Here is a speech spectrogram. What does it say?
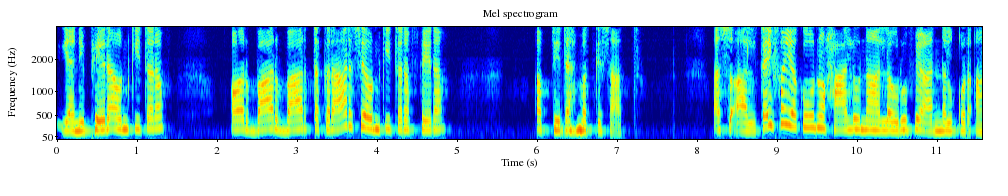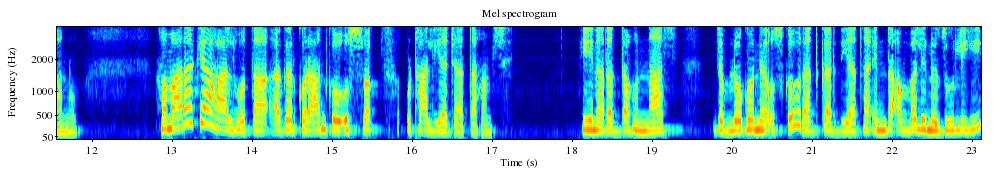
یعنی پھیرا ان کی طرف، اور بار بار تکرار سے ان کی طرف پھیرا اپنی رحمت کے ساتھ۔ اصل کیف یقون و حال نہ لوروف ان القرآن؟ ہمارا کیا حال ہوتا اگر قرآن کو اس وقت اٹھا لیا جاتا ہم سے؟ ہی نہ رد الناس، جب لوگوں نے اس کو رد کر دیا تھا ان دا اول نزولی ہی،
